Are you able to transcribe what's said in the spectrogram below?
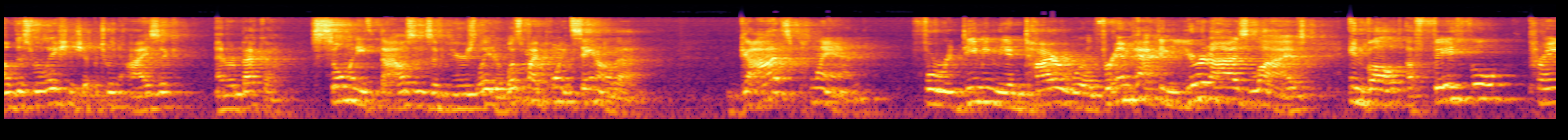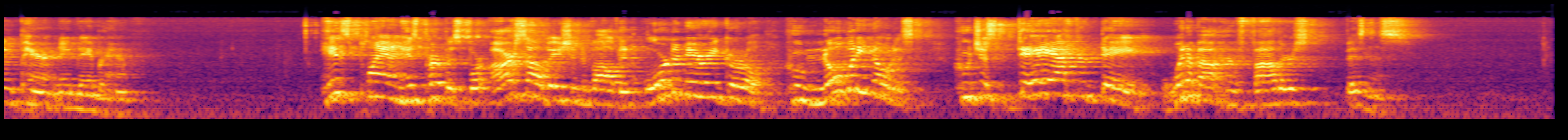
of this relationship between Isaac and Rebekah so many thousands of years later. What's my point saying all that? God's plan for redeeming the entire world, for impacting your and I's lives, involved a faithful, praying parent named Abraham. His plan and his purpose for our salvation involved an ordinary girl who nobody noticed, who just day after day went about her father's business.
